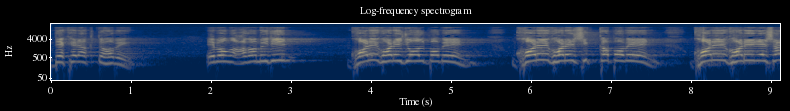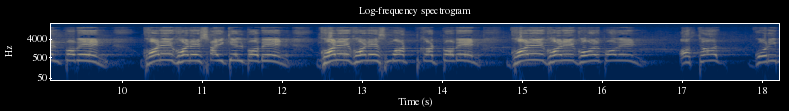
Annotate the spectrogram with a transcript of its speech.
দেখে রাখতে হবে। এবং আগামী দিন ঘরে ঘরে জল পাবেন, ঘরে ঘরে শিক্ষা পাবেন, ঘরে ঘরে রেশন পাবেন, ঘরে ঘরে সাইকেল পাবেন, ঘরে ঘরে স্মার্ট কার্ড পাবেন, ঘরে ঘরে ঘর পাবেন। অর্থাৎ গরিব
